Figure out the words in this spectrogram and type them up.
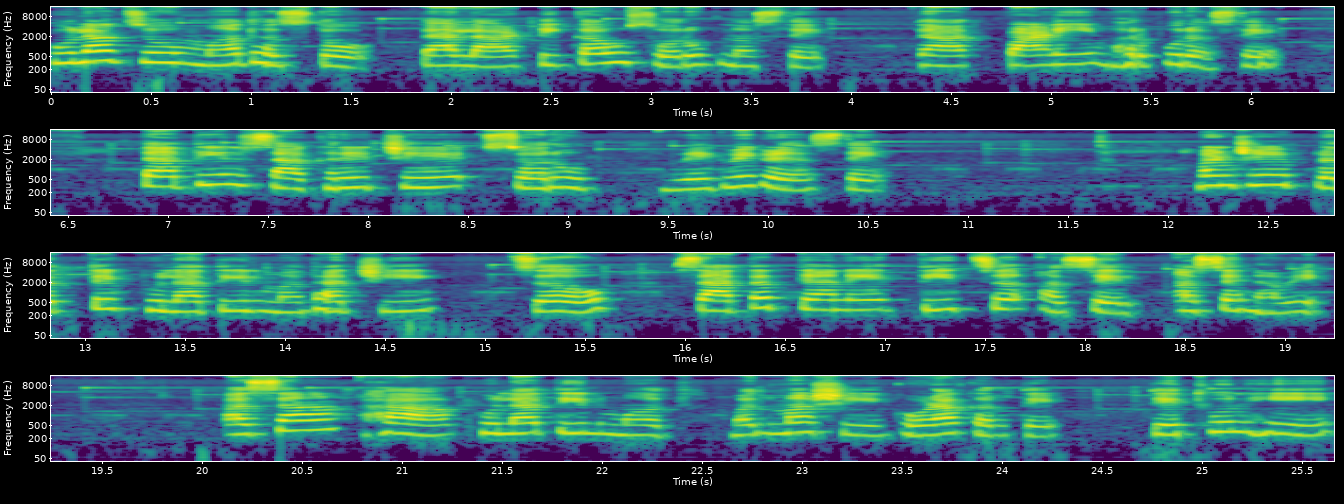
फुलात जो मध असतो त्याला टिकाऊ स्वरूप नसते. त्यात पाणी भरपूर असते. त्यातील साखरेचे स्वरूप वेगवेगळे असते. म्हणजे प्रत्येक फुलातील मधाची चव सातत्याने तीच असेल असे नव्हे. असा हा फुलातील मध मधमाशी गोळा करते तेथून ही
